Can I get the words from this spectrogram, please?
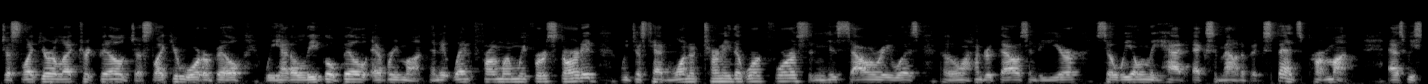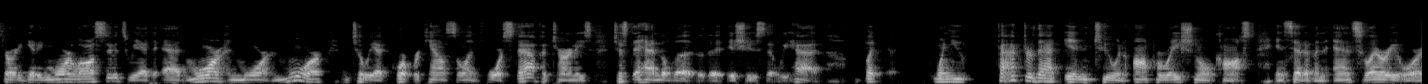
just like your electric bill, just like your water bill. We had a legal bill every month, and it went from when we first started. We just had one attorney that worked for us, and his salary was oh, 100,000 a year, so we only had X amount of expense per month. As we started getting more lawsuits, we had to add more and more and more until we had corporate counsel and four staff attorneys just to handle the, the issues that we had. But when you factor that into an operational cost instead of an ancillary or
